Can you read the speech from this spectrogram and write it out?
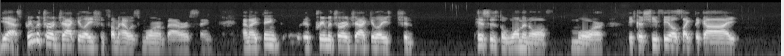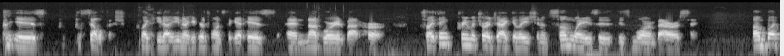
yes, premature ejaculation somehow is more embarrassing, and I think premature ejaculation pisses the woman off more because she feels like the guy is selfish, like he, you know, he just wants to get his and not worried about her. So I think premature ejaculation in some ways is, is more embarrassing. Um, but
